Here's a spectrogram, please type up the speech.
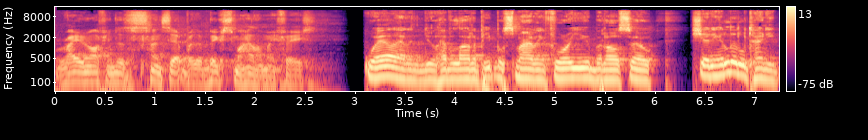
riding off into the sunset with a big smile on my face. Well, and you'll have a lot of people smiling for you, but also shedding a little tiny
